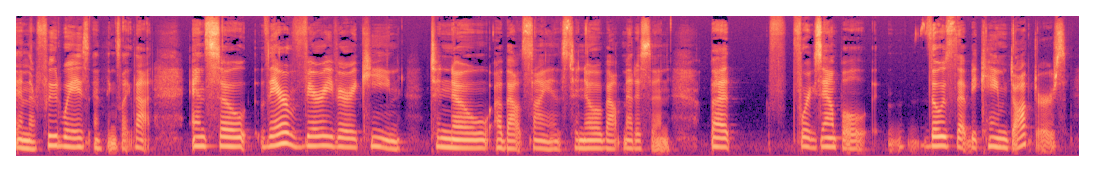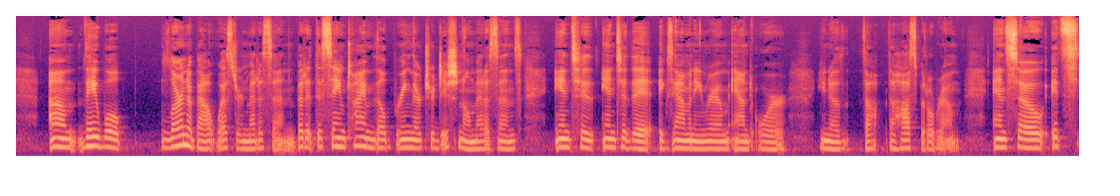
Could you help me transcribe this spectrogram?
and their food ways and things like that. And so they're very, very keen to know about science, to know about medicine. But f- for example, those that became doctors, um, they will learn about Western medicine, but at the same time, they'll bring their traditional medicines into into the examining room and or you know the the hospital room. And so it's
